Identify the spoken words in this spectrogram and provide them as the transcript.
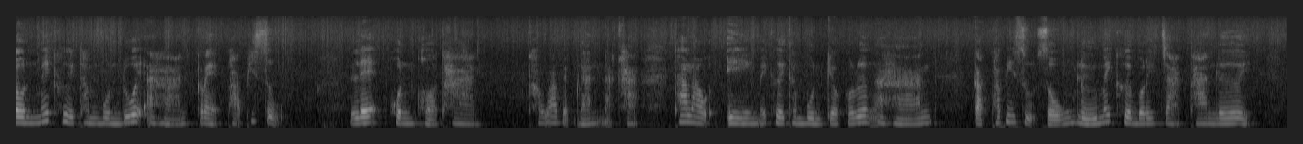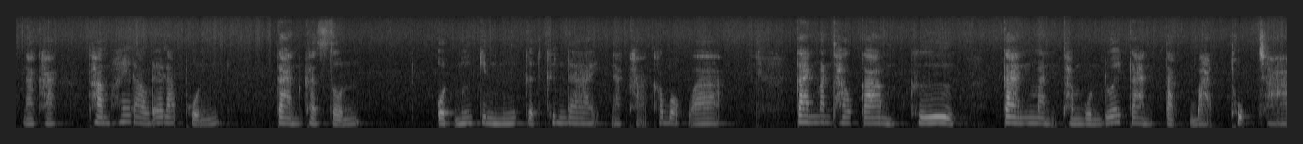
ตนไม่เคยทำบุญด้วยอาหารแกรบพระพิสุและคนขอทานเขาว่าแบบนั้นนะคะ ถ้าเราเองไม่เคยทำบุญเกี่ยวกับเรื่องอาหาร กับพระพิสุสงฆ์หรือไม่เคยบริจาคทานเลยนะคะทำให้เราได้รับผลการขัดสน อดมื้อกินมื้อเกิดขึ้นได้นะคะ เขาบอกว่า การบรรเทากรรมคือ การหมั่นทำบุญด้วยการตักบาตรทุกเช้า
